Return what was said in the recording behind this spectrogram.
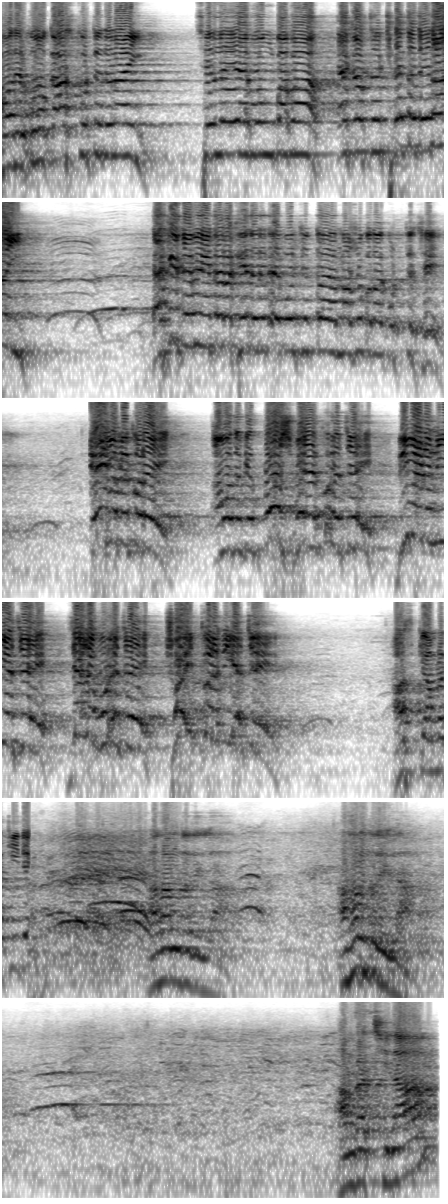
আমাদের কোনো কাজ করতে দে নাই, ছেলে এবং বাবা একাত্রে খেতে দে নাই। একই টেবিলে তারা খেতে দেবে বলছে, তারা নাশকতা করতেছে। এইভাবে করে আমাদেরকে ব্রাশ ফায়ার করেছে রিমান্ডে নিয়েছে আজকে আমরা কি দেখ? আলহামদুলিল্লাহ। আলহামদুলিল্লাহ। আমরা ছিলাম,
